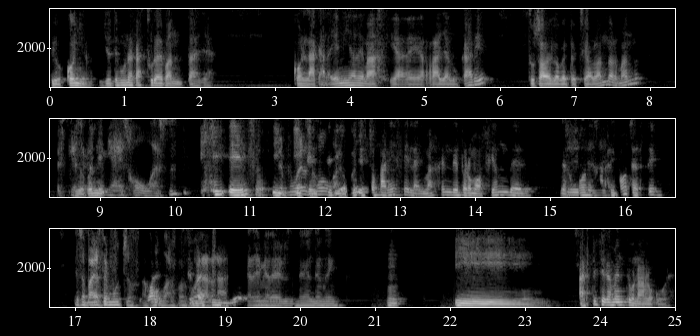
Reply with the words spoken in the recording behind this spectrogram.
digo, coño, yo tengo una captura de pantalla con la Academia de Magia de Raya Lucaria. ¿Tú sabes lo que te estoy hablando, Armando? Es que esa academia es Hogwarts. Y eso, y, y esto parece la imagen de promoción del, juego de Harry Potter, tío. Eso parece mucho a Hogwarts, porque fuera la academia del, del, Ring. Mm. Y artísticamente una locura.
